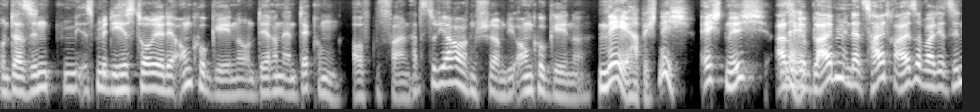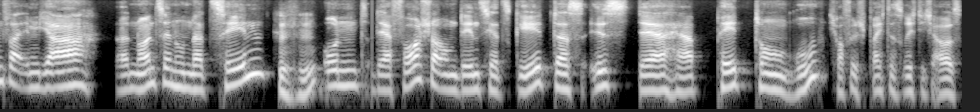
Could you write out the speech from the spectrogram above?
Und da sind, ist mir die Historie der Onkogene und deren Entdeckung aufgefallen. Hattest du die auch auf dem Schirm, die Onkogene? Nee, habe ich nicht. Echt nicht? Also Nee. wir bleiben in der Zeitreise, weil jetzt sind wir im Jahr 1910 Mhm. und der Forscher, um den es jetzt geht, das ist der Herr Peyton Roux. Ich hoffe, ich spreche das richtig aus.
